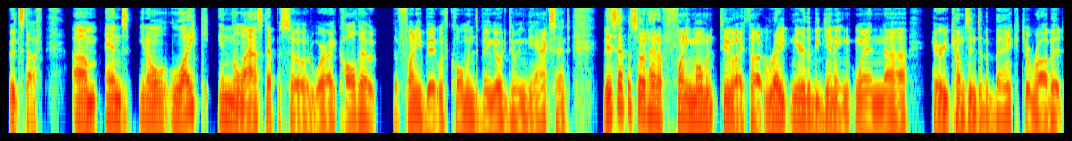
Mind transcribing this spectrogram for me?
Good stuff. Um, and you know, like in the last episode where I called out the funny bit with Colman Domingo doing the accent, this episode had a funny moment too. I thought right near the beginning when uh, Harry comes into the bank to rob it,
